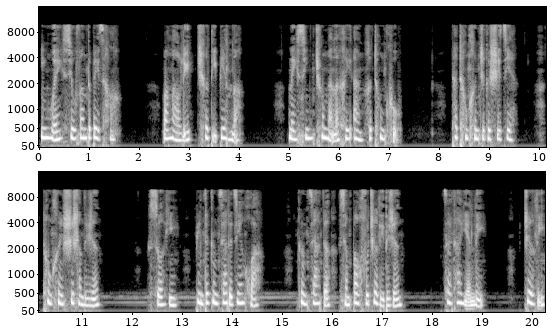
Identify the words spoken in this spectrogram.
因为秀芳的被操，王老驴彻底变了，内心充满了黑暗和痛苦。他痛恨这个世界，痛恨世上的人，所以变得更加的奸猾，更加的想报复这里的人。在他眼里，这里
